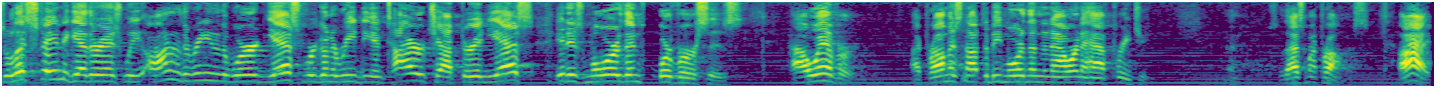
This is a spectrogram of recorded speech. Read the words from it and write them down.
So let's stand together as we honor the reading of the Word. Yes, we're going to read the entire chapter, and yes, it is more than four verses. However, I promise not to be more than an hour and a half preaching. That's my promise. All right.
